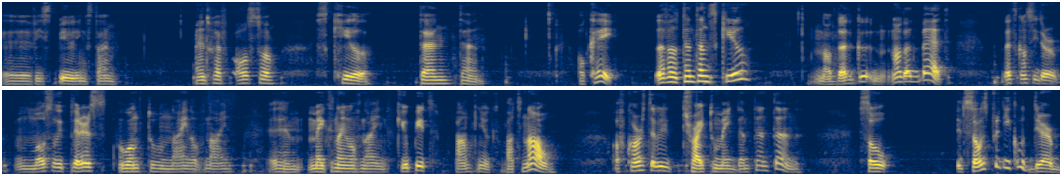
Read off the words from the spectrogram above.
uh, this buildings time. And we have also skill 10 10. Okay, level 10 10 skill? Not that good, not that bad. Let's consider mostly players want to 9 of 9, um, make 9 of 9 Cupid, Pump Nuke, but now, of course, they will try to make them 10 10. So it sounds pretty good. They're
